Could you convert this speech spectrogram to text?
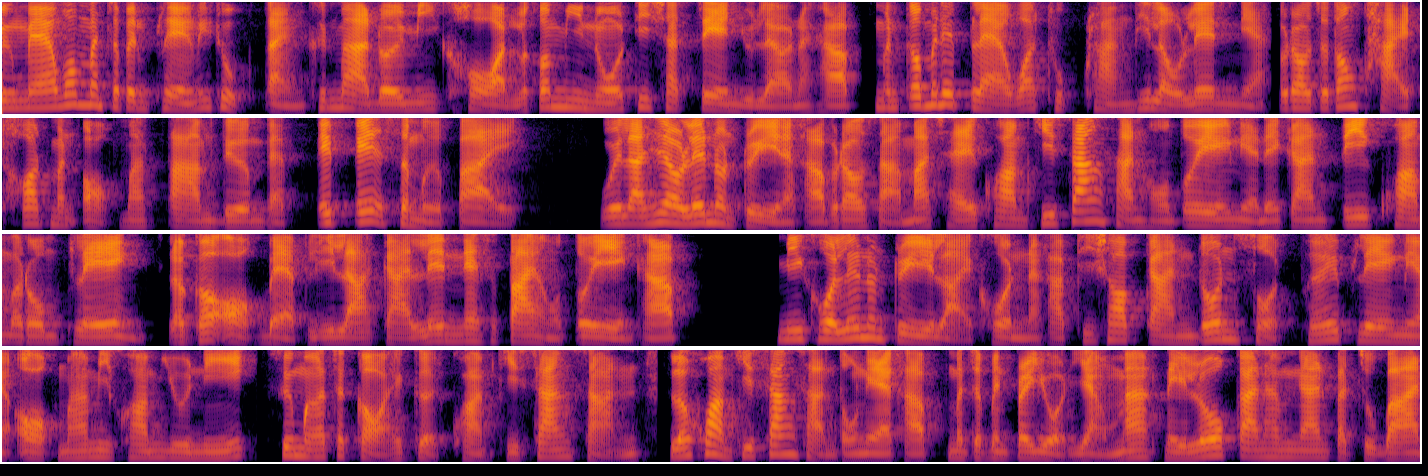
ถึงแม้ว่ามันจะเป็นเพลงที่ถูกแต่งขึ้นมาโดยมีคอร์ดแล้วก็มีโน้ตที่ชัดเจนอยู่แล้วนะครับ มันก็ไม่ได้แปลว่าทุกครั้งที่เราเล่นเนี่ย เราจะต้องถ่ายทอดมันออกมาตามเดิมแบบเป๊ะๆเสมอไป เวลาที่เราเล่นดนตรีนะครับ เราสามารถใช้ความคิดสร้างสรรค์ของตัวเองเนี่ยในการตีความอารมณ์เพลง แล้วก็ออกแบบลีลาการเล่นในสไตล์ของตัวเองครับมีคนเล่นดนตรีหลายคนนะครับที่ชอบการด้นสดเพื่อให้เพลงเนี่ยออกมามีความยูนิคซึ่งมันก็จะก่อให้เกิดความคิดสร้างสรรค์ แล้วความคิดสร้างสรรค์ตรงนี้ครับมันจะเป็นประโยชน์อย่างมากในโลกการทำงานปัจจุบัน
